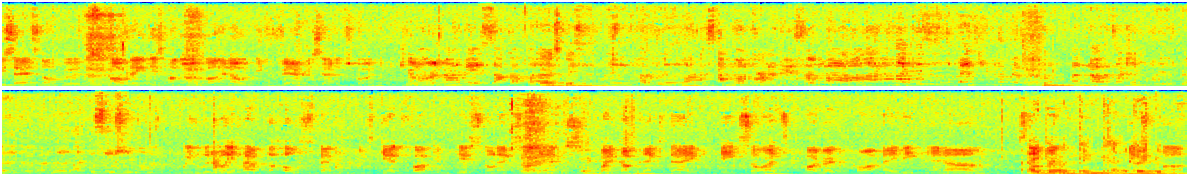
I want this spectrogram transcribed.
in the mouth if you say it's not good. I would eat this hungover and I would be very satisfied. I'm not trying to be a sucker, but I, this is really, I really like this. I'm not trying to be a sucker. I'm like, this is the best chicken I've ever had. But no, it's actually really, really good. I really like the seasoning on it. we literally have the whole spectrum. It's get fucking pissed on XIX, wake up next day, eat sides, hydrate with prime maybe, and um. I don't think I Mix would. them up.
